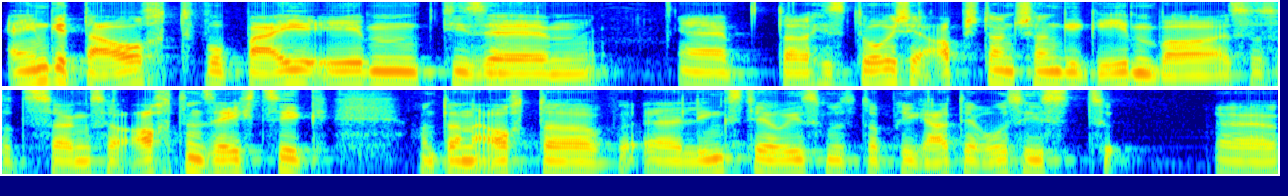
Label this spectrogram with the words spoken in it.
eingetaucht, wobei eben diese äh, der historische Abstand schon gegeben war. Also sozusagen so 68 und dann auch der äh, Linkstheorismus der Brigade Rose ist äh,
